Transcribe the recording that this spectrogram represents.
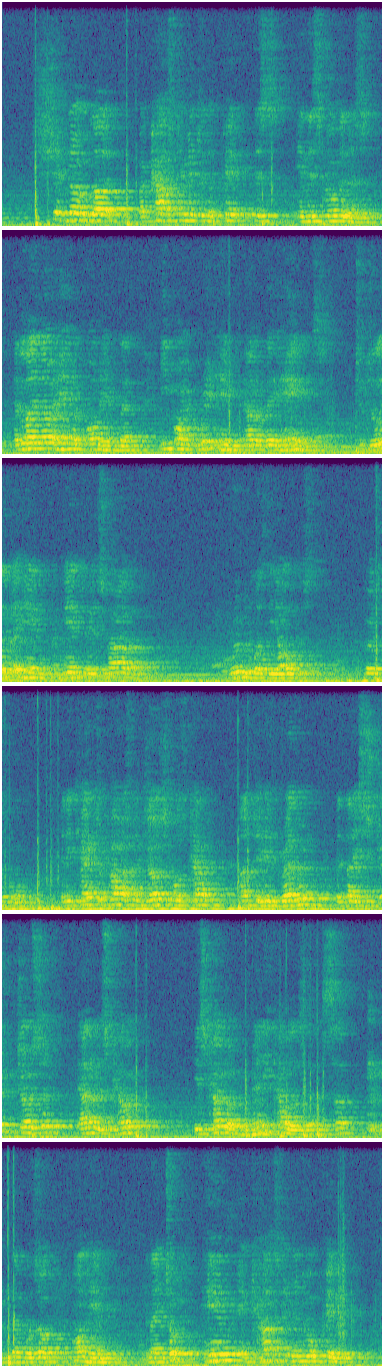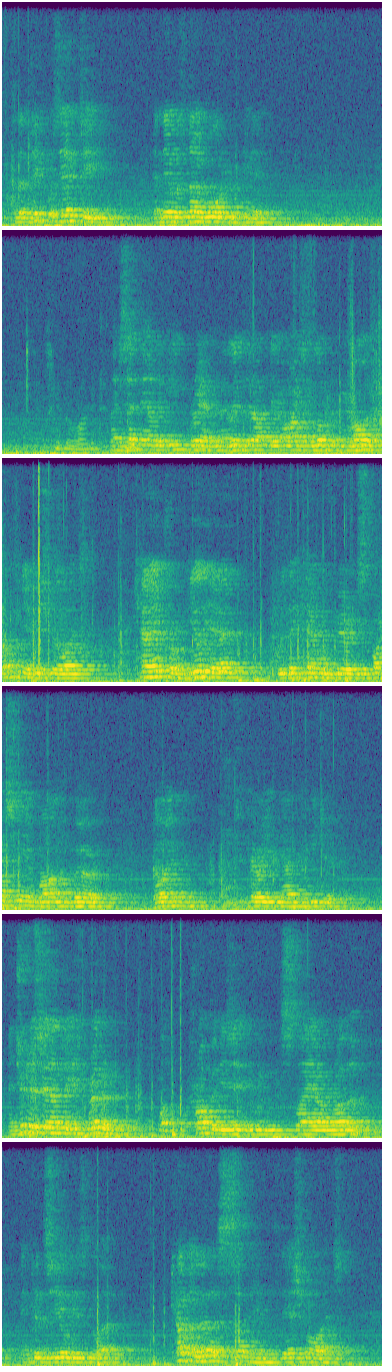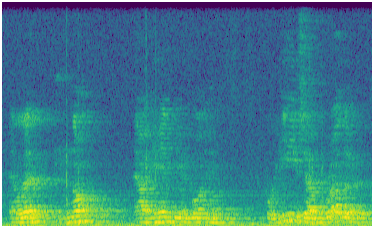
Shed no blood, but cast him into the pit this, in this wilderness, and lay no hand upon him, that he might rid him out of their hands, to deliver him again to his father. Reuben was the oldest, firstborn. And it came to pass when Joseph was come unto his brethren, that they stripped Joseph out of his coat, his coat of many colours that, that was on him. And they took him and cast him into a pit, and the pit was empty, and there was no water in it. They sat down to eat bread, and they lifted up their eyes and looked, and behold, a company of Israelites came from Gilead with their camels bearing spicy and balm and myrrh, going to carry it down to Egypt. And Judah said unto his brethren, What profit is it if we slay our brother and conceal his blood? Come and let us sell him to the Ishmaelites, and let not our hand be upon him, for he is our brother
